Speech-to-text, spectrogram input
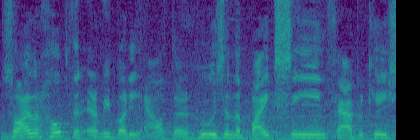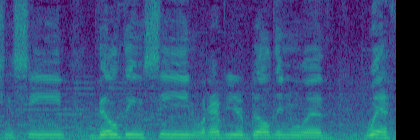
So I would hope that everybody out there who is in the bike scene, fabrication scene, building scene, whatever you're building with, with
